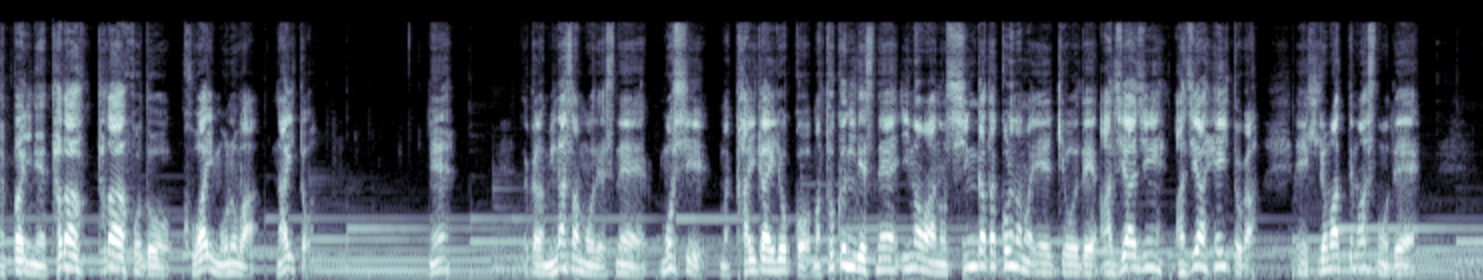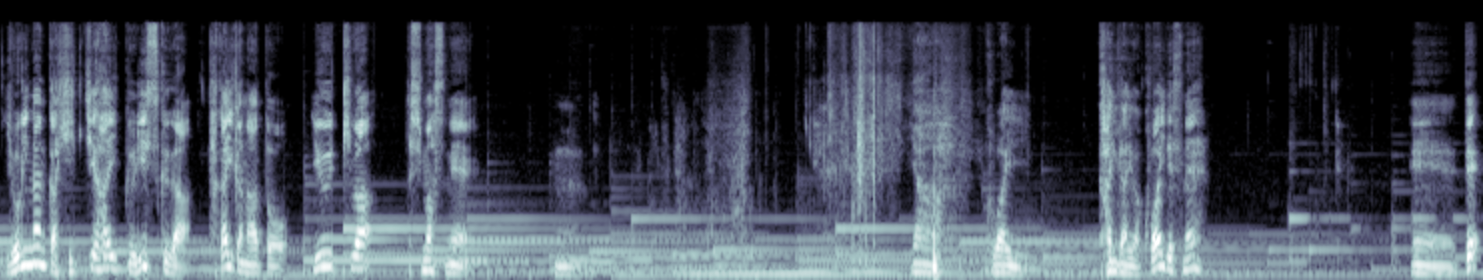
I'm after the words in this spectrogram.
やっぱりね、ただただほど怖いものはないと。ね。だから皆さんもですね、もし、ま、海外旅行、まあ、特にですね、今はあの新型コロナの影響でアジア人、アジアヘイトが、え、広まってますので、よりなんかヒッチハイクリスクが高いかなという気はしますね。うん、いや怖い。海外は怖いですね。えー、で、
